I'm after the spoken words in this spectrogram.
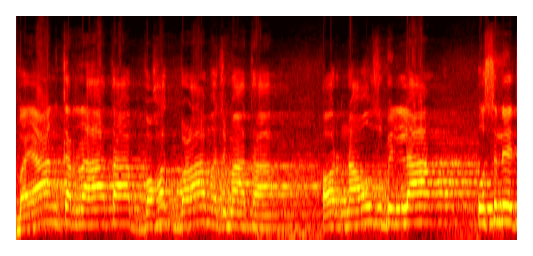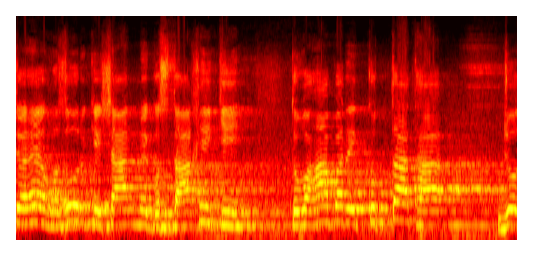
बयान कर रहा था बहुत बड़ा मजमा था और नाउज़ बिल्ला उसने जो है हुजूर की शान में गुस्ताखी की। तो वहाँ पर एक कुत्ता था जो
